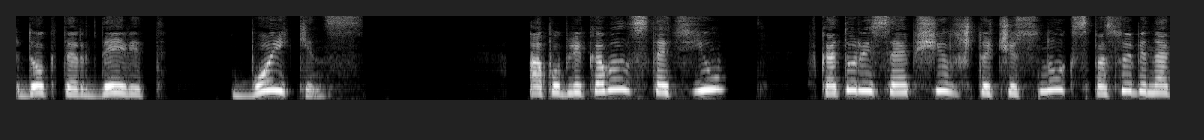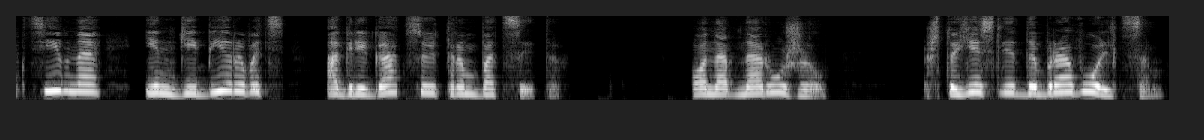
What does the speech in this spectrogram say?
доктор Дэвид Бойкинс опубликовал статью, в которой сообщил, что чеснок способен активно ингибировать агрегацию тромбоцитов. Он обнаружил, что если добровольцам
